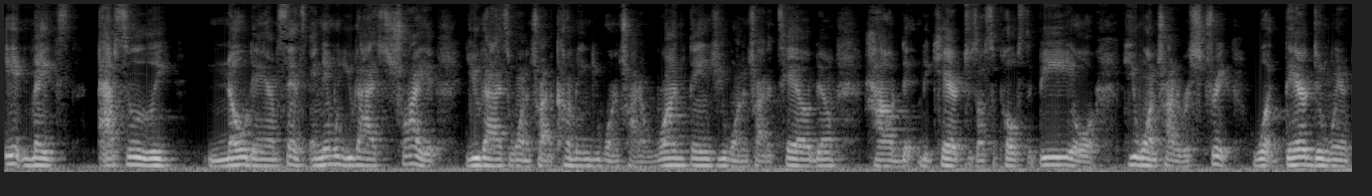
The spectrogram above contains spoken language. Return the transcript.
It makes absolutely no damn sense. And then when you guys try it, you guys want to try to come in, you want to try to run things, you want to try to tell them how the, the, characters are supposed to be, or you want to try to restrict what they're doing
